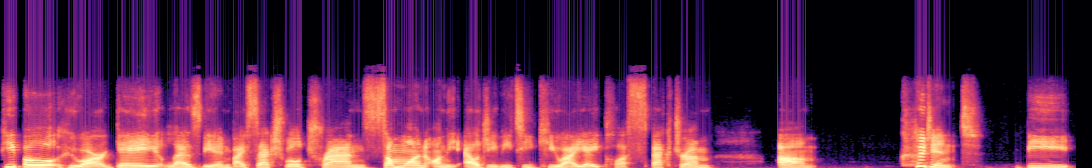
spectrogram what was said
People who are gay, lesbian, bisexual, trans, someone on the LGBTQIA plus spectrum, um, couldn't be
